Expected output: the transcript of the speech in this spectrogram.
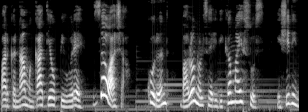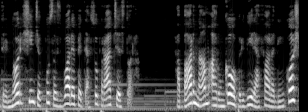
Parcă n-am mâncat eu piure. Zău așa! Curând, balonul se ridică mai sus, ieși dintre nori și începu să zboare pe deasupra acestora. Habar n-am aruncă o privire afară din coș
